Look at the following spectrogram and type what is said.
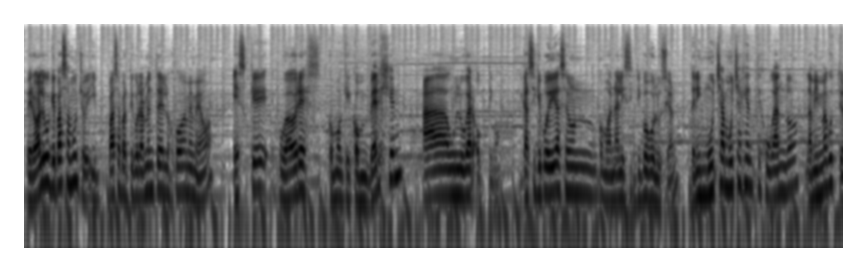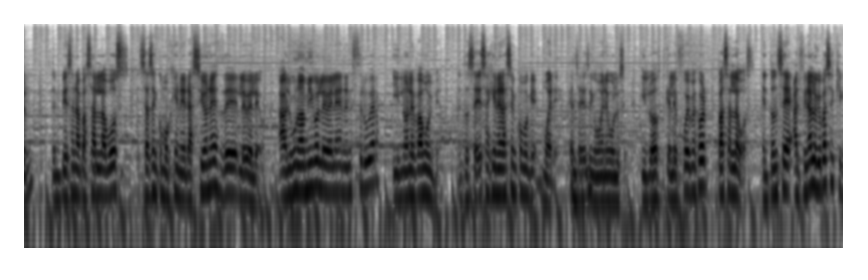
Pero algo que pasa mucho y pasa particularmente en los juegos MMO es que jugadores como que convergen a un lugar óptimo casi que podía hacer un como análisis tipo evolución. Tenéis mucha, mucha gente jugando la misma cuestión. Te empiezan a pasar la voz, se hacen como generaciones de leveleo. Algunos amigos levelean en este lugar y no les va muy bien. Entonces esa generación como que muere, ¿cachai? Así como en evolución. Y los que les fue mejor pasan la voz. Entonces al final lo que pasa es que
